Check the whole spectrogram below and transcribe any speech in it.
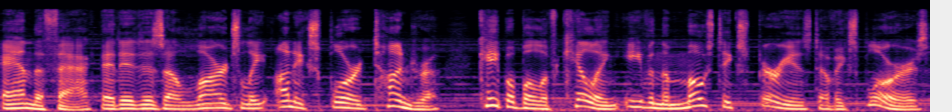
and the fact that it is a largely unexplored tundra capable of killing even the most experienced of explorers,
